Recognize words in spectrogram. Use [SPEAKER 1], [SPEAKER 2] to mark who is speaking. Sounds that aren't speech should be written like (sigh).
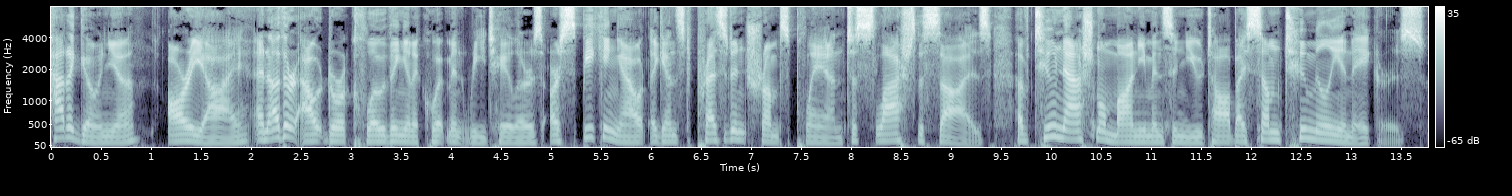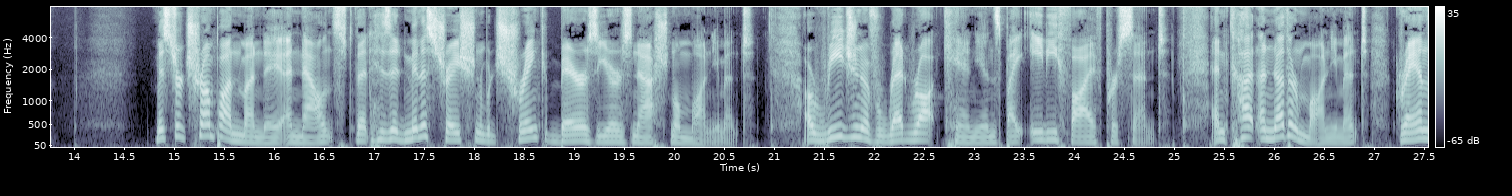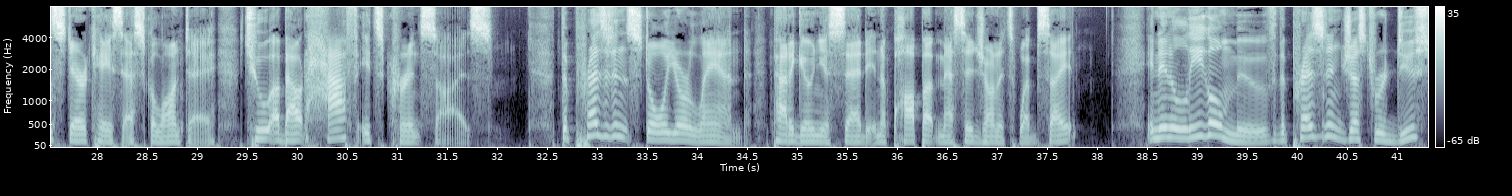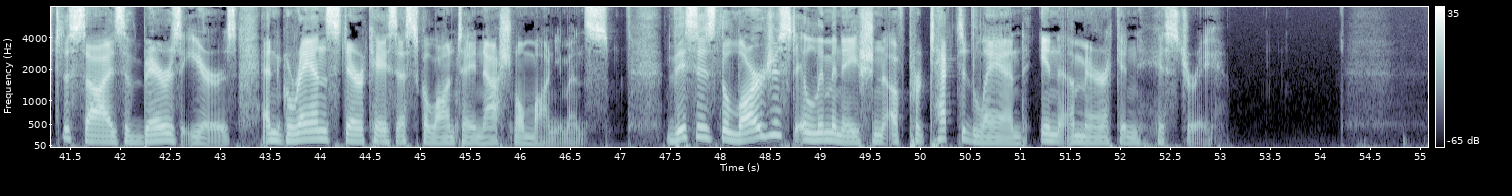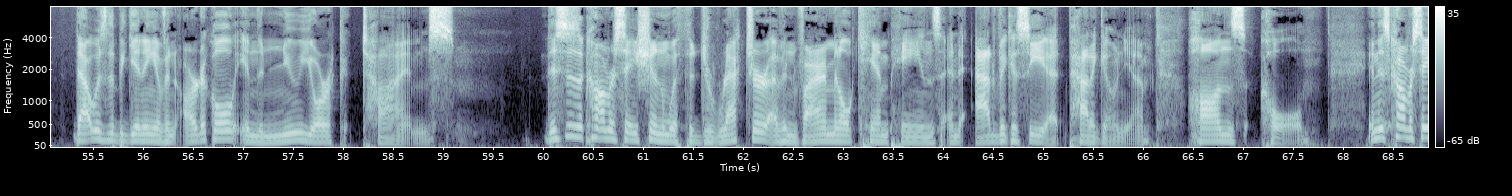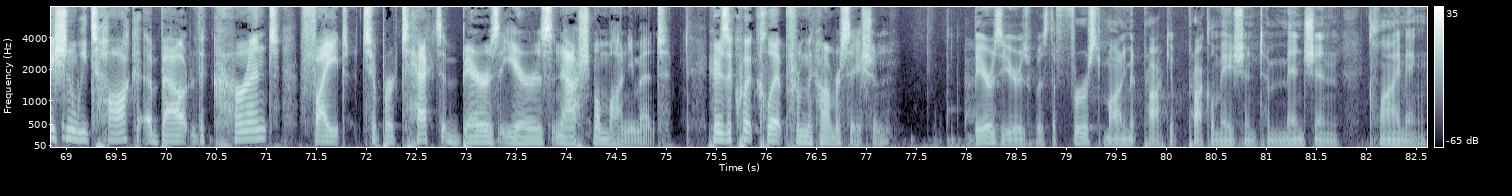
[SPEAKER 1] Patagonia, REI, and other outdoor clothing and equipment retailers are speaking out against President Trump's plan to slash the size of two national monuments in Utah by some 2 million acres. Mr. Trump on Monday announced that his administration would shrink Bears Ears National Monument, a region of red rock canyons, by 85%, and cut another monument, Grand Staircase Escalante, to about half its current size. The president stole your land, Patagonia said in a pop up message on its website. In an illegal move, the president just reduced the size of Bears Ears and Grand Staircase Escalante national monuments. This is the largest elimination of protected land in American history. That was the beginning of an article in the New York Times. This is a conversation with the Director of Environmental Campaigns and Advocacy at Patagonia, Hans Cole. In this conversation, we talk about the current fight to protect Bears Ears National Monument. Here's a quick clip from the conversation.
[SPEAKER 2] Bears Ears was the first monument proclamation to mention climbing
